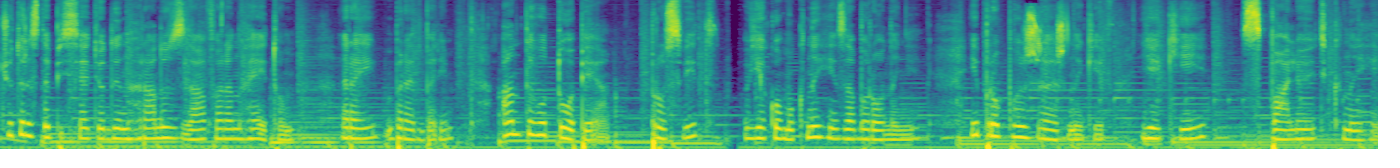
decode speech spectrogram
451 градус за Фаренгейтом. Рей Бредбері. Антиутопія про світ, в якому книги заборонені, і про пожежників, які спалюють книги.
